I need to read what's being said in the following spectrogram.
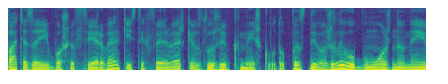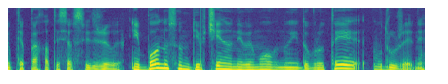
Батя заїбошив фейерверк і з тих фейерверків зложив книжку. До пизди важливо, бо можна нею тепехатися в світ живих. І бонусом дівчину невимовної доброти в дружини.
